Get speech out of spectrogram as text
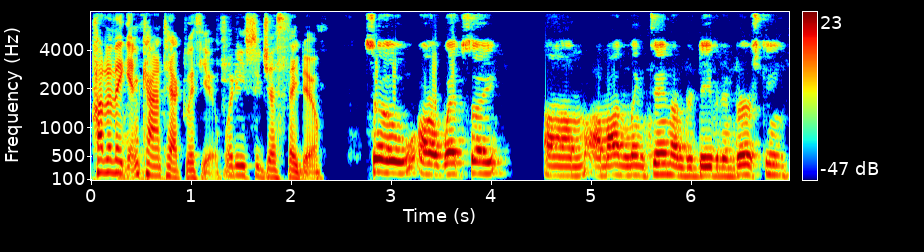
How do they get in contact with you? What do you suggest they do? So our website, um, I'm on LinkedIn under David Endursky.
